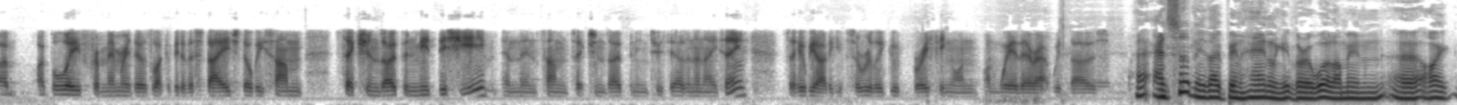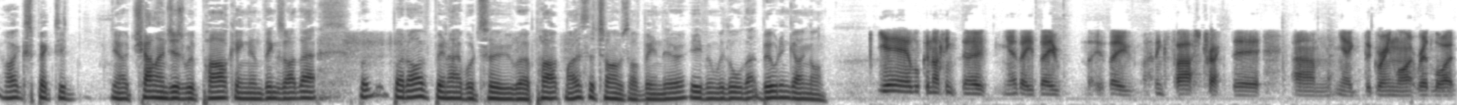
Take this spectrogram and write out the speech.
I, I believe from memory there was like a bit of a stage. There'll be some sections open mid this year, and then some sections open in 2018. So he'll be able to give us a really good briefing on, on where they're at with those. And certainly they've been handling it very well. I mean, uh, I, I expected you know challenges with parking and things like that. But but I've been able to uh, park most of the times I've been there, even with all that building going on. Yeah, look, and I think they you know they they they, I think fast tracked their um, you know the green light red light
